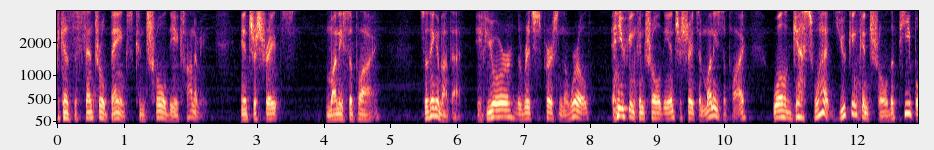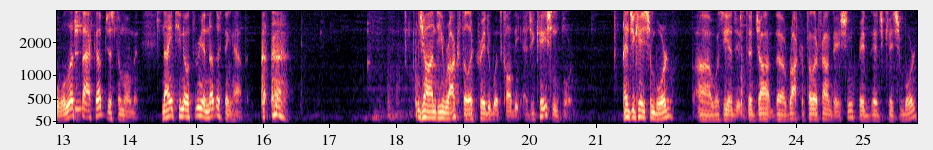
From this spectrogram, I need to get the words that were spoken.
Because the central banks control the economy, interest rates, money supply. So think about that. If you're the richest person in the world and you can control the interest rates and money supply, well, guess what? You can control the people. Well, let's back up just a moment. 1903, another thing happened. John D. Rockefeller created what's called the Education Board. Education Board uh, was the, the, John, the Rockefeller Foundation created the Education Board.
